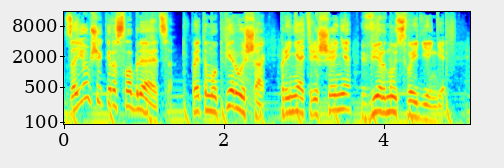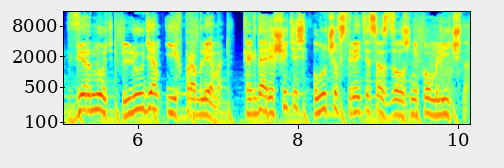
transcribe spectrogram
заемщик и расслабляется. Поэтому первый шаг – принять решение вернуть свои деньги. Вернуть людям их проблемы. Когда решитесь, лучше встретиться с должником лично.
